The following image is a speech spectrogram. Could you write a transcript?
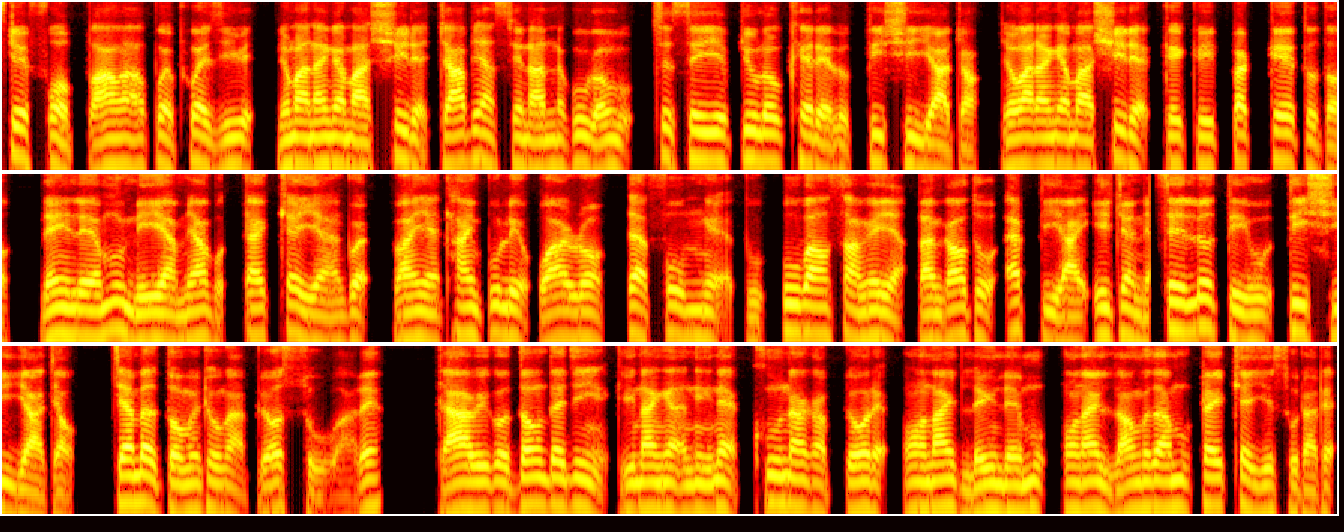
State for Burma အဖွဲ့ဖွဲ့စည်း၍မြန်မာနိုင်ငံမှာရှိတဲ့ကြားပြန်စင်တာနှစ်ခုလုံးကိုစစ်ဆေးရေးပြုလုပ်ခဲ့တယ်လို့သိရှိရကြောင်းမြန်မာနိုင်ငံမှာရှိတဲ့ KK ပတ်ကဲ့သို့သောလိမ်လည်မှုနေရာများကိုတိုက်ခတ်ရန်အတွက်ဗိုင်းရန်ထိုင်းပုလိဝါရောတက်ဖို့နဲ့အတူပူးပေါင်းဆောင်ရွက်ရန်ဘန်ကောက်သို့ FBI agent နဲ့ဆေလွတ်တီကိုသိရှိရကြောင်း ကျမ်းဘတ်တော်မင်းထုံးကပြောဆိုပါတယ်ဒါတွေကိုသုံးသပ်ကြည့်ရင်ဒီနိုင်ငံအနေနဲ့ခုနကပြောတဲ့ online လိမ်လည်မှု online လောင်းကစားမှုတိုက်ဖြတ်ရေးဆိုတာတဲ့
